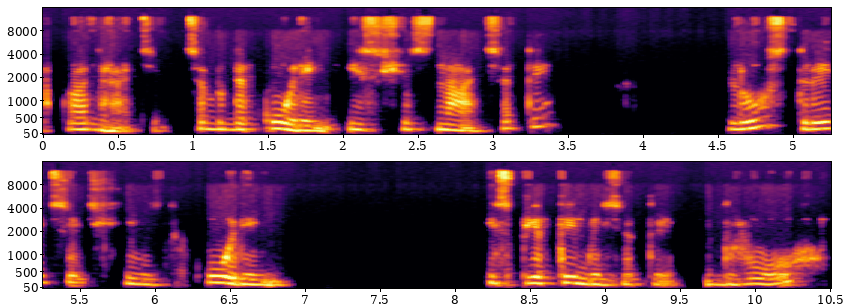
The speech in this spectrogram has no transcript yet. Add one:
в квадраті. Це буде корінь із 16 плюс 36. Корінь із 52.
